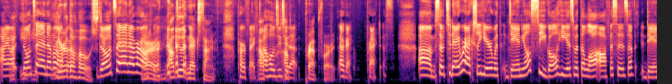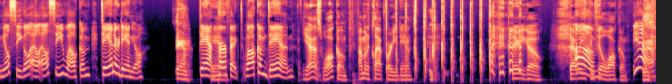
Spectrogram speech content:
I Uh, don't y- say I never You're offer. the host. Don't say I never All offer. right, I'll do it next time. Perfect. I'll, hold you to I'll that. Prep for it. Okay, practice. Um, so today we're actually here with Daniel Siegel. He is with the law offices of Daniel Siegel LLC. Welcome, Dan or Daniel? Dan, Dan, Dan. perfect. Welcome, Dan. Yes, welcome. I'm gonna clap for you, Dan. there you go. That way you Um, can feel welcome. Yeah.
